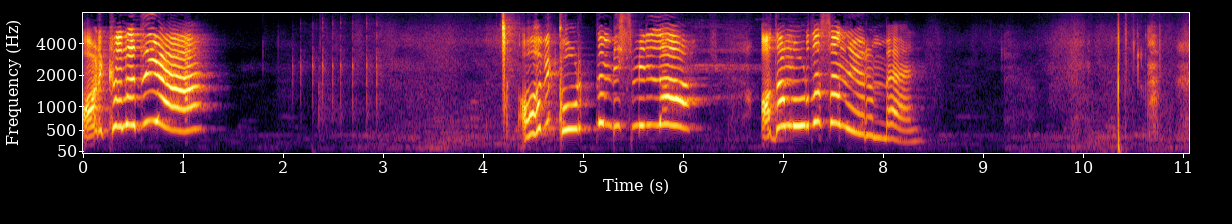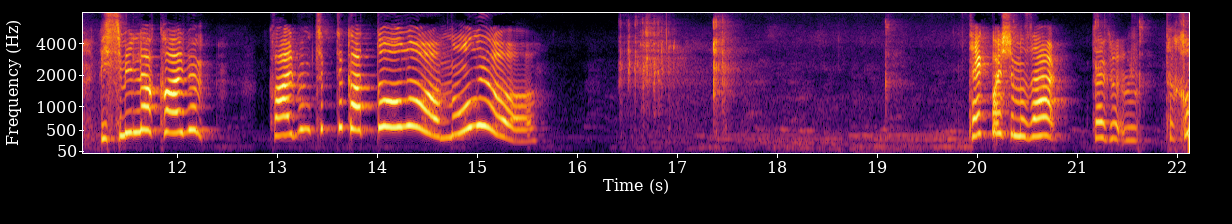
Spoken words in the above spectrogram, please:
Arkaladı ya. Abi korktum bismillah. Adam orada sanıyorum ben. Bismillah kalbim kalbim tık tık attı oğlum. Ne oluyor? Tek başımıza tak, takı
